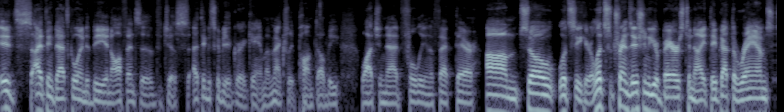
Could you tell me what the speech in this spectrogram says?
it's. I think that's going to be an offensive. Just. I think it's going to be a great game. I'm actually pumped. I'll be watching that fully in effect there. Um. So let's see here. Let's transition to your Bears tonight. They've got the Rams.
